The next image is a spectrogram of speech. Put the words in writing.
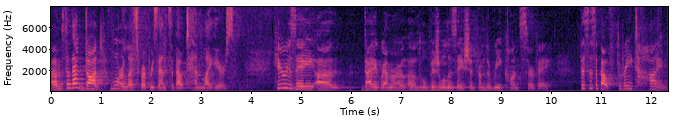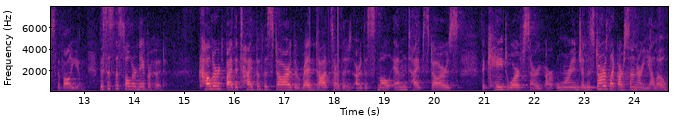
Um, so that dot more or less represents about 10 light years. Here is a uh, diagram or a, a little visualization from the RECON survey. This is about three times the volume. This is the solar neighborhood colored by the type of the star. The red dots are the, are the small M-type stars. The K-dwarfs are, are orange, and the stars like our sun are yellow.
